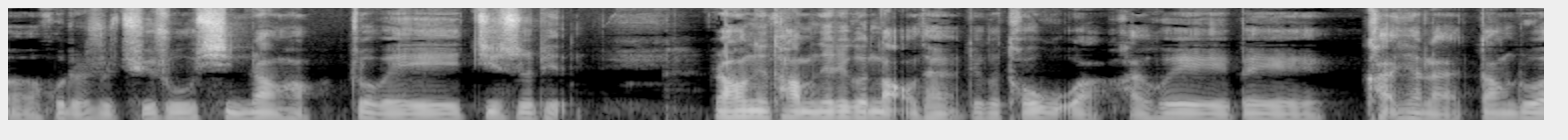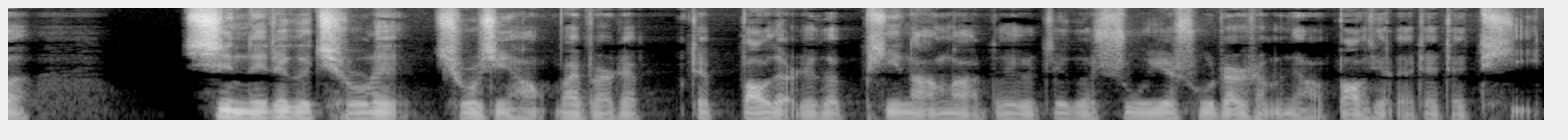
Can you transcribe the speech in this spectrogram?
呃，或者是取出心脏哈，作为祭祀品。然后呢，他们的这个脑袋、这个头骨啊，还会被砍下来，当做新的这个球的球心哈，外边再再包点这个皮囊啊，这个这个树叶、树枝什么的哈，包起来再再踢。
